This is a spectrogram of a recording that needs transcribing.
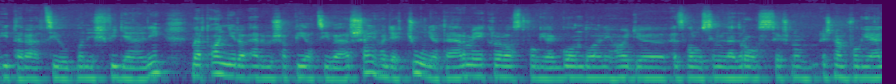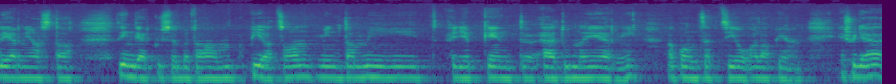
iterációkban is figyelni, mert annyira erős a piaci verseny, hogy egy csúnya termékről azt fogják gondolni, hogy ez valószínűleg rossz, és nem, és nem fogja elérni azt az inger küszöböt a piacon, mint amit egyébként egyébként el tudna érni a koncepció alapján. És ugye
